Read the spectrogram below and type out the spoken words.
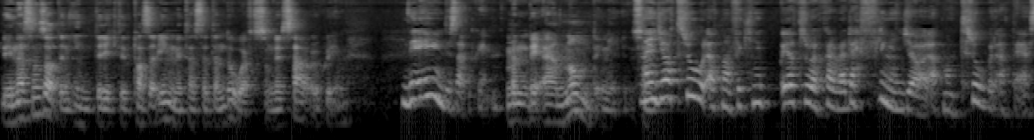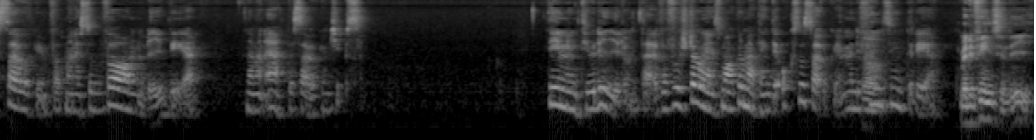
det är nästan så att den inte riktigt passar in i testet ändå eftersom det är sour cream. Det är ju inte sour cream. Men det är någonting som... Nej, jag tror att man förknippar, jag tror att själva räfflingen gör att man tror att det är sour cream för att man är så van vid det när man äter sour cream chips. Det är min teori runt det här. För första gången jag smakade de här tänkte jag också sour cream, men det Ja. finns inte det. Men det finns inte i.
